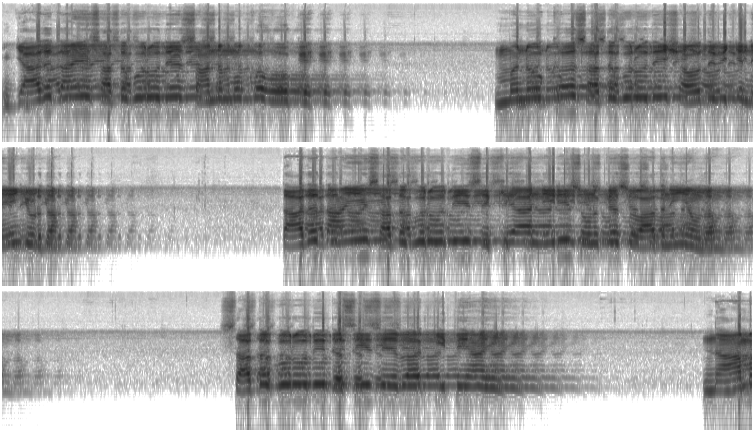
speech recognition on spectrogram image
ਜਦ ਤਾਏ ਸਤਿਗੁਰੂ ਦੇ ਸਨਮੁਖ ਹੋ ਕੇ ਮਨੁੱਖ ਸਤਿਗੁਰੂ ਦੇ ਸ਼ਬਦ ਵਿੱਚ ਨਹੀਂ ਜੁੜਦਾ। ਤਦ ਤਾਈਂ ਸਤਿਗੁਰੂ ਦੀ ਸਿੱਖਿਆ ਨੀਰੀ ਸੁਣ ਕੇ ਸਵਾਦ ਨਹੀਂ ਆਉਂਦਾ। ਸਤਿਗੁਰੂ ਦੀ ਦਸੀ ਸੇਵਾ ਕੀਤਿਆਂ ਹੀ ਨਾਮ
